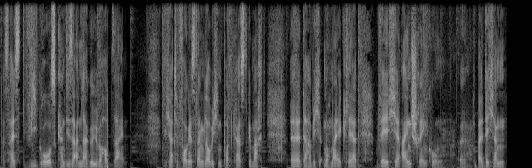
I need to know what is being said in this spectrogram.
das heißt, wie groß kann diese Anlage überhaupt sein? Ich hatte vorgestern, glaube ich, einen Podcast gemacht, äh, da habe ich nochmal erklärt, welche Einschränkungen äh, bei Dächern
